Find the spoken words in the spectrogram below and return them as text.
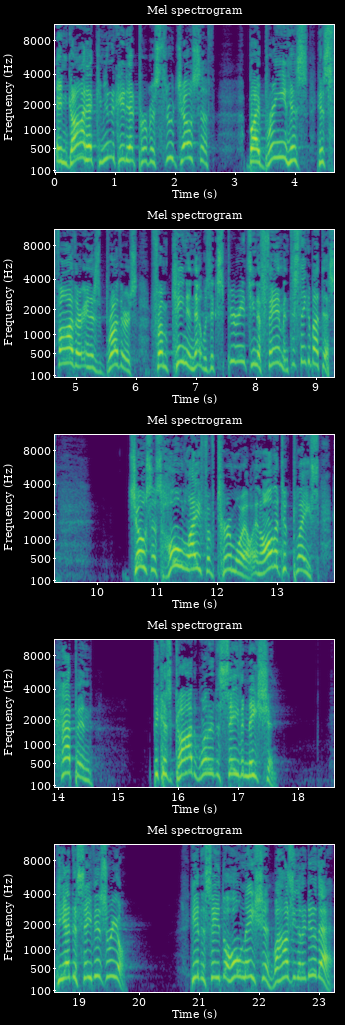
And God had communicated that purpose through Joseph. by bringing his, his father and his brothers from Canaan that was experiencing a famine. Just think about this. Joseph's whole life of turmoil and all that took place happened because God wanted to save a nation. He had to save Israel. He had to save the whole nation. Well, how's he going to do that?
